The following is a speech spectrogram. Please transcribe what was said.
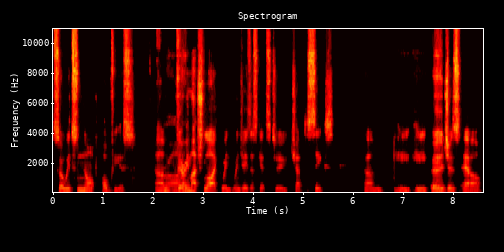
so it's not obvious. Um, right. Very much like when when Jesus gets to chapter six, um, he, he urges our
